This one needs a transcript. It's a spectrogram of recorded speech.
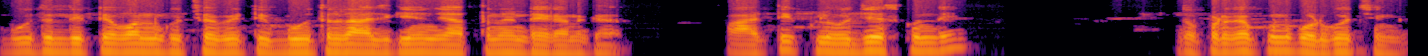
బూతులు తిట్టే వాళ్ళని కూర్చోబెట్టి బూతులు రాజకీయం చేస్తానంటే కనుక పార్టీ క్లోజ్ చేసుకుంది దుప్పటి కప్పుకుని పొడుకొచ్చింది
